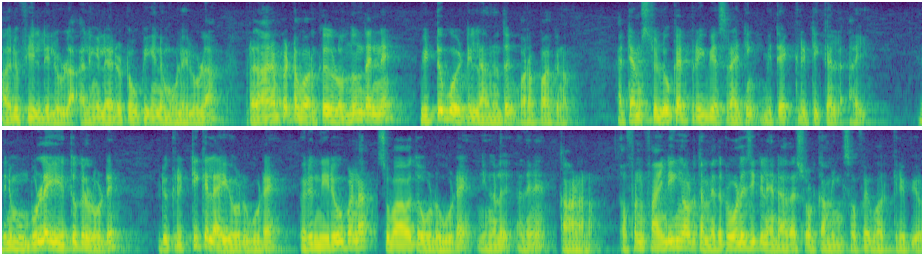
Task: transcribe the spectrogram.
ആ ഒരു ഫീൽഡിലുള്ള അല്ലെങ്കിൽ ആ ഒരു ടോപ്പിക്കിന്റെ മുകളിലുള്ള പ്രധാനപ്പെട്ട വർക്കുകളൊന്നും തന്നെ വിട്ടുപോയിട്ടില്ല എന്നത് ഉറപ്പാക്കണം. Attempts to look at previous writing with a critical eye ഇതിനു മുമ്പുള്ള എഴുത്തുകളോട് ഒരു ക്രിട്ടിക്കൽ ഐയോടുകൂടെ ഒരു നിരൂപണ സ്വഭാവത്തോടുകൂടെ നിങ്ങൾ അതിനെ കാണണം. Of finding out the methodological and other shortcomings of a work review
